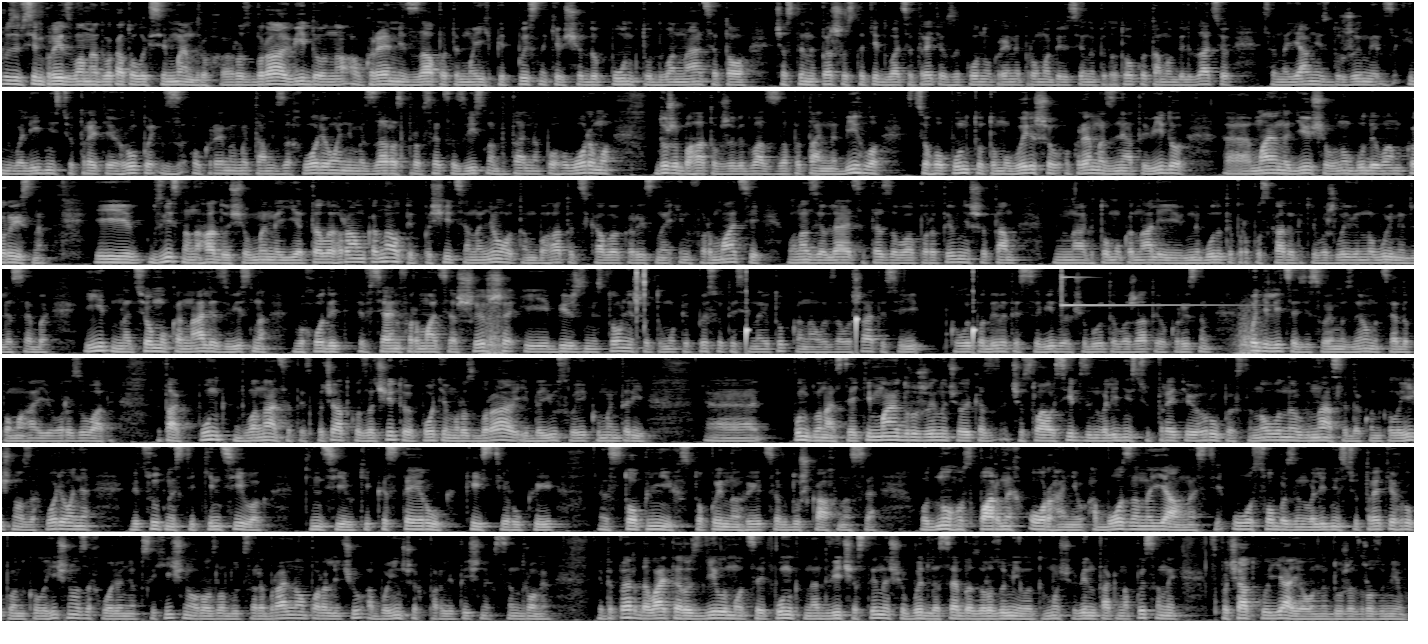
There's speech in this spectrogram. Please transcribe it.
Друзі, всім привіт! З вами адвокат Олексій Мендрух. Розбираю відео на окремі запити моїх підписників щодо пункту 12 частини 1 статті 23 закону України про мобілізаційну підготовку та мобілізацію. Це наявність дружини з інвалідністю третьої групи з окремими там захворюваннями. Зараз про все це, звісно, детально поговоримо. Дуже багато вже від вас запитань набігло з цього пункту, тому вирішив окремо зняти відео. Е, Маю надію, що воно буде вам корисне. І, звісно, нагадую, що в мене є телеграм-канал, підпишіться на нього, там багато цікавої корисної інформації. Вона з'являється тезово оперативніше там на тому каналі і не будете пропускати такі важливі новини для себе. І на цьому каналі, звісно, виходить вся інформація ширше і більш змістовніше, тому підписуйтесь на YouTube канал і залишайтеся. І коли подивитесь це відео, якщо будете вважати його корисним, поділіться зі своїми знайомими, це допомагає його розвивати. Так, пункт 12. Спочатку зачитую, потім розбираю і даю свої коментарі. Е, Пункт 12. Які мають дружину чоловіка з числа осіб з інвалідністю третьої групи, встановленої внаслідок онкологічного захворювання, відсутності кінцівок, кінцівки, кистей рук, кисті руки, стоп ніг, стопи ноги, це в дужках на все, одного з парних органів або за наявності у особи з інвалідністю третьої групи онкологічного захворювання, психічного розладу, церебрального паралічу або інших паралітичних синдромів. І тепер давайте розділимо цей пункт на дві частини, щоб ви для себе зрозуміли, тому що він так написаний. Спочатку я його не дуже зрозумів.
